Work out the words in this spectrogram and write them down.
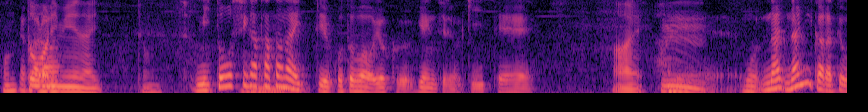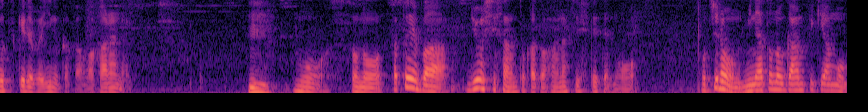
本当割り見えない見通しが立たないっていう言葉をよく現地では聞いて、はい。もうな何から手をつければいいのかがわからない。うん。もうその例えば漁師さんとかと話しててももちろん港の岸壁はもう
